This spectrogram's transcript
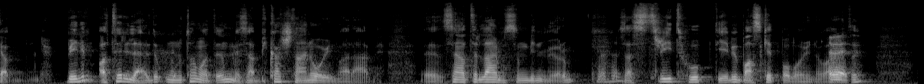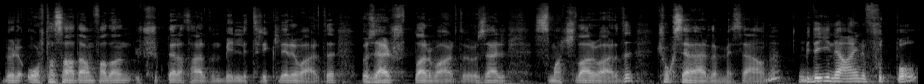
Ya benim Atari'lerde unutamadığım mesela birkaç tane oyun var abi. Ee, sen hatırlar mısın bilmiyorum. Mesela Street Hoop diye bir basketbol oyunu vardı. Evet. Böyle orta sahadan falan üçlükler atardın. Belli trikleri vardı. Özel şutlar vardı. Özel smaçlar vardı. Çok severdim mesela onu. Bir de yine aynı futbol.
